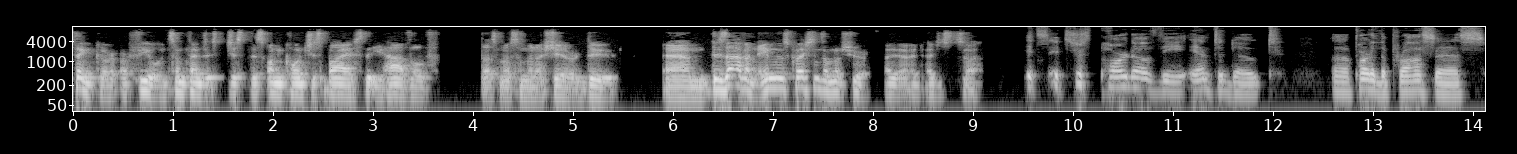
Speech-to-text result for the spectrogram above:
think or, or feel. And sometimes it's just this unconscious bias that you have of that's not something I share or do. Um, does that have a name? Those questions? I'm not sure. I, I, I just uh... it's it's just part of the antidote, uh, part of the process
